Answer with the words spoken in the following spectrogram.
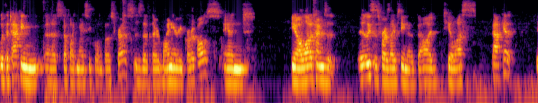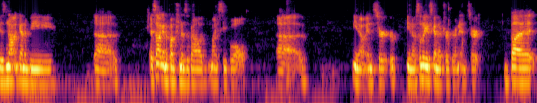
with attacking uh, stuff like MySQL and Postgres is that they're binary protocols, and you know a lot of times, at least as far as I've seen, a valid TLS packet is not going to be, uh, it's not going to function as a valid MySQL, uh, you know, insert or you know something that's going to trigger an insert. But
